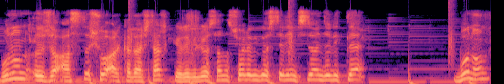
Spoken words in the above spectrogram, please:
Bunun özü aslı şu arkadaşlar. Görebiliyorsanız şöyle bir göstereyim size öncelikle. Bunun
